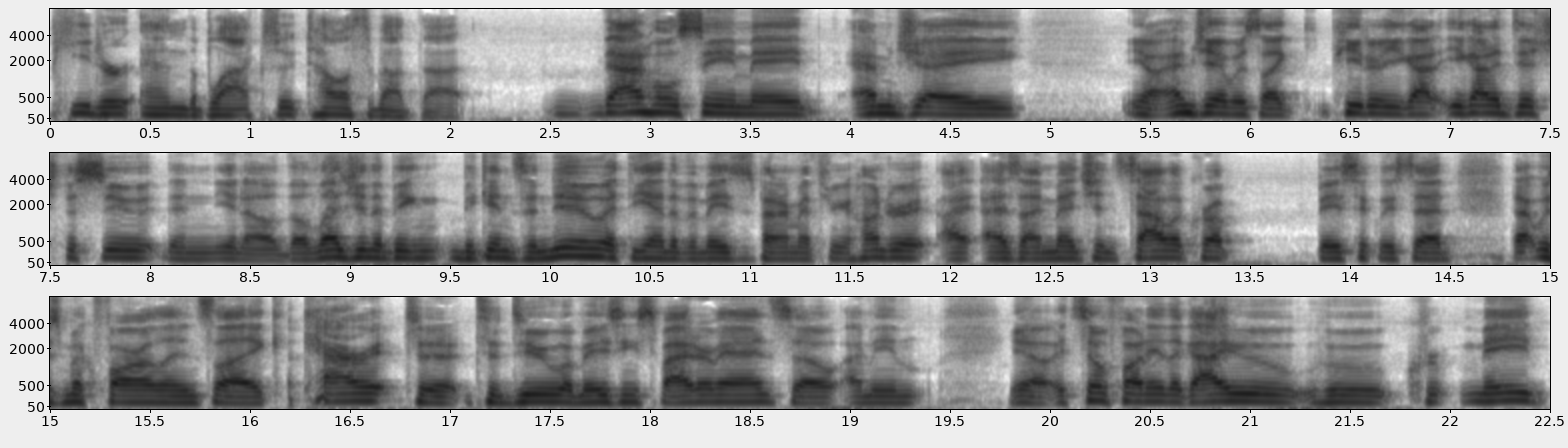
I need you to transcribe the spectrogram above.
Peter and the black suit. Tell us about that. that whole scene made MJ, you know, MJ was like, Peter, you got you got to ditch the suit, and you know, the legend that be- begins anew at the end of Amazing Spider-Man 300. I, as I mentioned, Salicrup basically said that was McFarlane's like carrot to to do Amazing Spider-Man. So I mean, you know, it's so funny. The guy who who cr- made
